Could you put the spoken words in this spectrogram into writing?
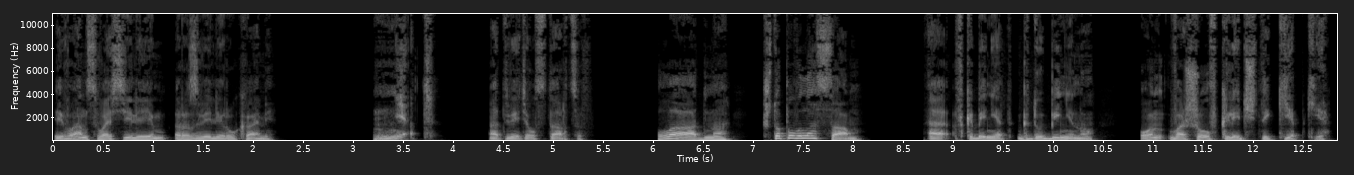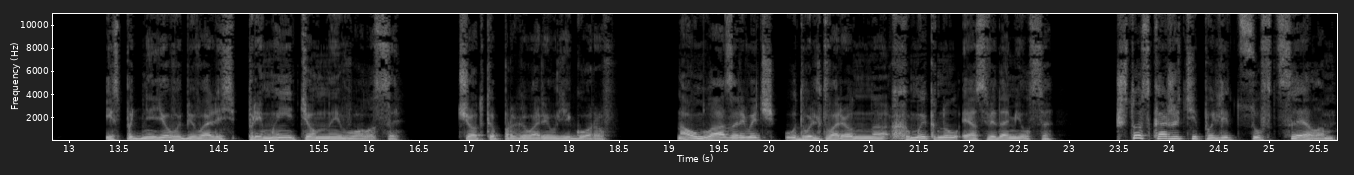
Иван с Василием развели руками. «Нет», — ответил Старцев. «Ладно. Что по волосам?» а в кабинет к Дубинину он вошел в клетчатой кепке. Из-под нее выбивались прямые темные волосы. Четко проговорил Егоров. Наум Лазаревич удовлетворенно хмыкнул и осведомился. «Что скажете по лицу в целом?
